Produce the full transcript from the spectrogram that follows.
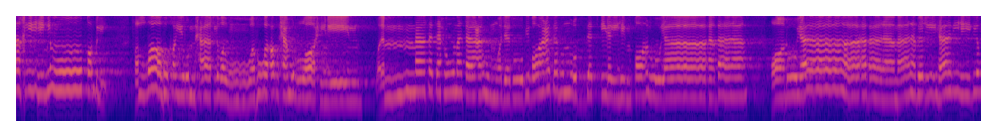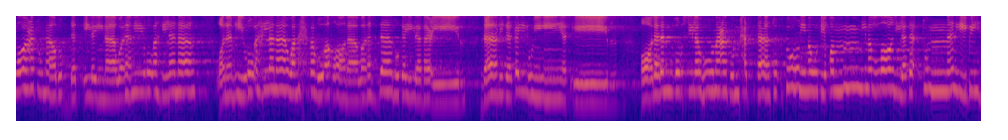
أخيه من قبل؟ فالله خير حافظا وهو أرحم الراحمين. ولما فتحوا متاعهم وجدوا بضاعتهم ردت إليهم قالوا يا أبانا قالوا يا أبانا ما نبغي هذه بضاعتنا؟ ردت إلينا ونمير أهلنا ونمير أهلنا ونحفظ أخانا ونزداد كيل بعير. ذلك كيل يسير. قال لن أرسله معكم حتى تؤتون موثقا من الله لتأتنني به,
